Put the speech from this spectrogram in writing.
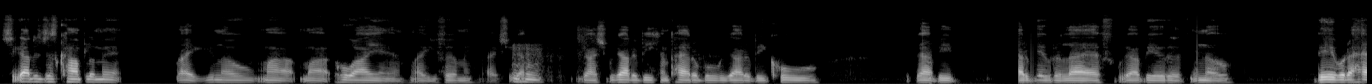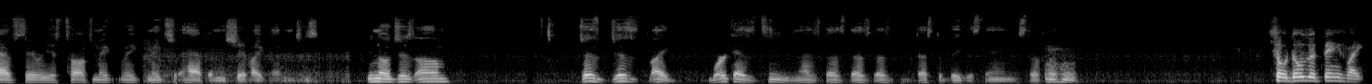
she got to just compliment like you know my my who I am like you feel me like she got Mhm. got we got to be compatible we got to be cool we got to be got to be able to laugh we got to be able to you know be able to have serious talks make make make shit happen and shit like that and just you know just um just just like work as a team that's that's that's that's that's the biggest thing and stuff like Mhm. So those are things like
